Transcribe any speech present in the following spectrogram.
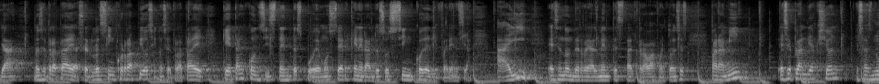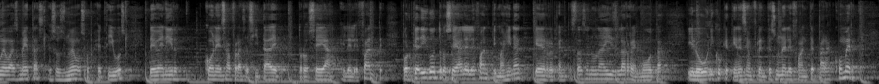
Ya no se trata de hacer los cinco rápidos, sino se trata de qué tan consistentes podemos ser generando esos cinco de diferencia. Ahí es en donde realmente está el trabajo. Entonces, para mí, ese plan de acción, esas nuevas metas, esos nuevos objetivos deben ir con esa frasecita de trocea el elefante. ¿Por qué digo trocea el elefante? Imagina que de repente estás en una isla remota y lo único que tienes enfrente es un elefante para comer.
